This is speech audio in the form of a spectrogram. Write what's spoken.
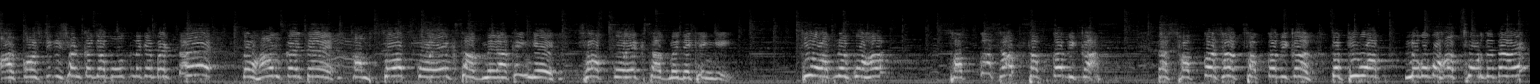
और कॉन्स्टिट्यूशन का जब ओथ लेके बैठता है तो हम कहते हैं, हम सबको एक साथ में रखेंगे, सबको एक साथ में देखेंगे। क्यों आपने कहा? सबका साथ, सबका विकास। तो सबका साथ, सबका विकास। तो क्यों आप लोगों को हाथ छोड़ देता है?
